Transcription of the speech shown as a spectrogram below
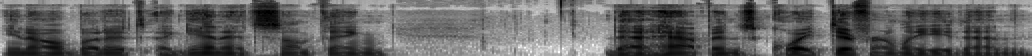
you know, but it again, it's something that happens quite differently than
